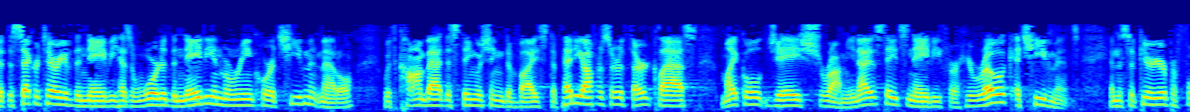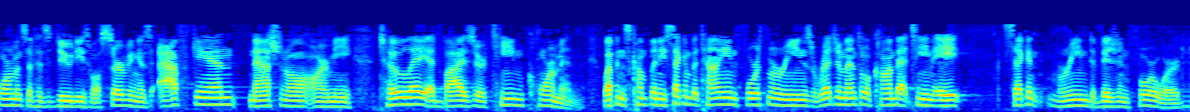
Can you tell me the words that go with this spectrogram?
that the Secretary of the Navy has awarded the Navy and Marine Corps Achievement Medal with Combat Distinguishing Device to Petty Officer Third Class Michael J. Schrum, United States Navy, for heroic achievement in the superior performance of his duties while serving as Afghan National Army Tole Advisor Team Corpsman, Weapons Company, 2nd Battalion, 4th Marines, Regimental Combat Team 8, 2nd Marine Division Forward,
